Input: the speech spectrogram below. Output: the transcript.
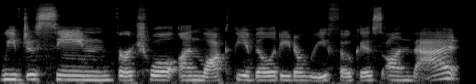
we've just seen virtual unlock the ability to refocus on that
